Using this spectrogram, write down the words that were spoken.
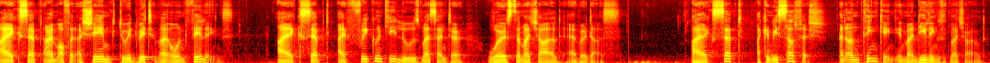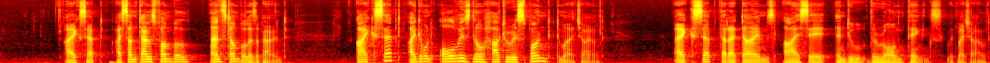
I accept I'm often ashamed to admit my own failings. I accept I frequently lose my center worse than my child ever does. I accept I can be selfish and unthinking in my dealings with my child. I accept I sometimes fumble and stumble as a parent. I accept I don't always know how to respond to my child. I accept that at times I say and do the wrong things with my child.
